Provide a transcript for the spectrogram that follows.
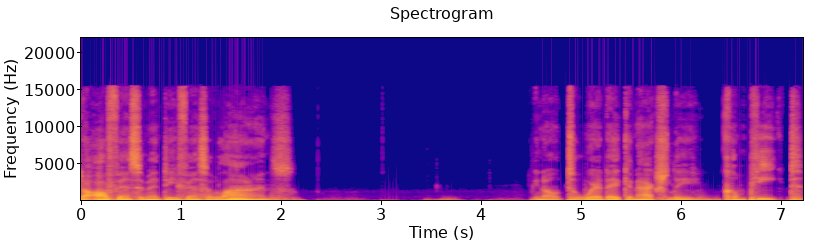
the offensive and defensive lines, you know, to where they can actually compete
